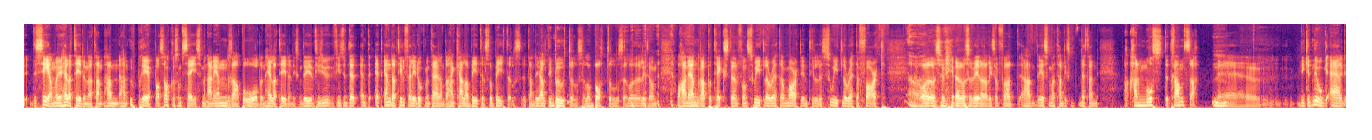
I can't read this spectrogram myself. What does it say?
det, det ser man ju hela tiden att han, han, han upprepar saker som sägs men han ändrar på orden hela tiden. Liksom. Det finns ju, finns ju inte ett, ett, enda tillfälle i dokumentären där han kallar Beatles för Beatles. Utan det är alltid Bootles eller Bottles eller liksom. Och han ändrar på texten från Sweet Loretta Martin till Sweet Loretta Fart. Och, och, så vidare och så vidare. Liksom för att han, det är som att han liksom nästan han måste tramsa. Mm. Eh, vilket nog är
